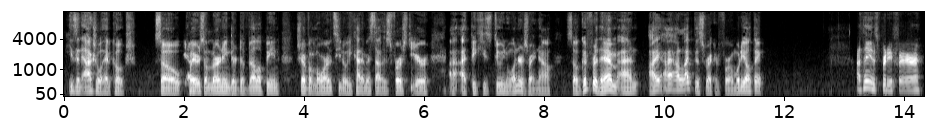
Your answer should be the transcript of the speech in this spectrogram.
he's an actual head coach. So yeah. players are learning, they're developing. Trevor Lawrence, you know, he kind of missed out his first year. I, I think he's doing wonders right now. So good for them, and I, I, I like this record for him. What do y'all think? I think it's pretty fair.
